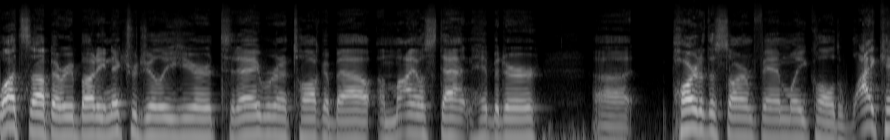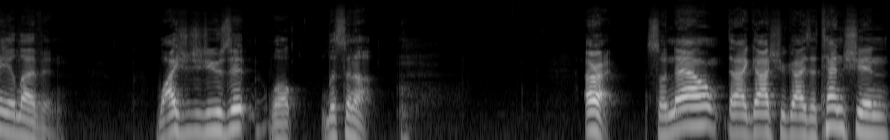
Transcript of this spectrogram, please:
What's up, everybody? Nick Trigili here. Today, we're going to talk about a myostatin inhibitor, uh, part of the SARM family called YK11. Why should you use it? Well, listen up. All right. So now that I got you guys' attention,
